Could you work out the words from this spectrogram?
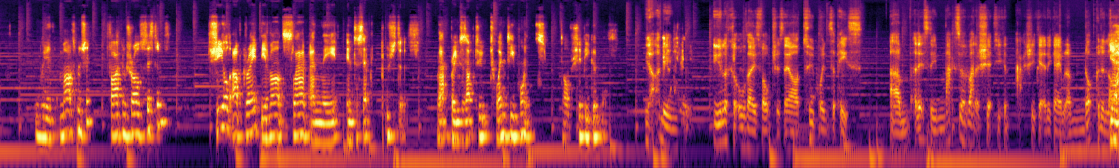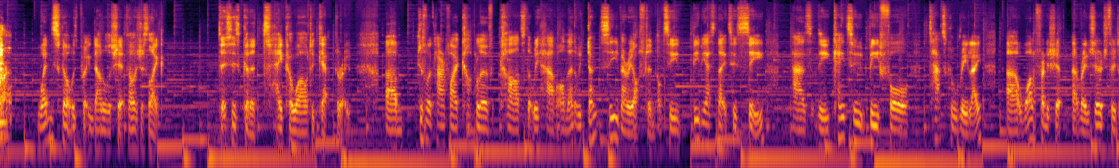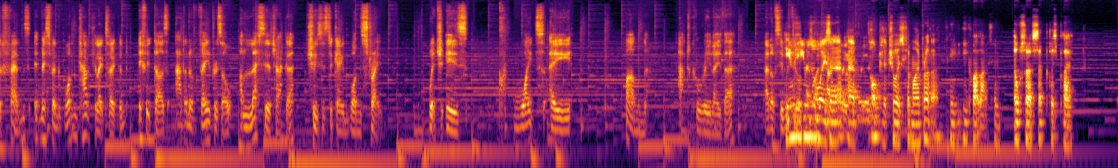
with marksmanship, fire control systems, shield upgrade, the advanced slam, and the intercept boosters. That brings us up to 20 points of shippy goodness. Yeah, I mean, you look at all those vultures, they are two points apiece. Um, and it's the maximum amount of ships you can actually get in a game. And I'm not going to lie, Yeah. when Scott was putting down all the ships, I was just like, this is going to take a while to get through. Um, just want to clarify a couple of cards that we have on there that we don't see very often. Obviously, DBS 32C has the K2B4 tactical relay. Uh, while a friendly ship at range 0 to 3 defends, it may spend one calculate token. If it does, add an evade result unless the attacker chooses to gain one strain, which is quite a fun tactical relay there. And obviously, He, he was always a, a popular choice for my brother. He, he quite liked him. Also a separatist player.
